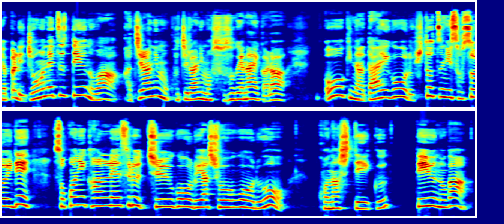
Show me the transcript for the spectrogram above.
やっぱり情熱っていうのは、あちらにもこちらにも注げないから、大きな大ゴール一つに注いで、そこに関連する中ゴールや小ゴールをこなしていくっていうのが、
